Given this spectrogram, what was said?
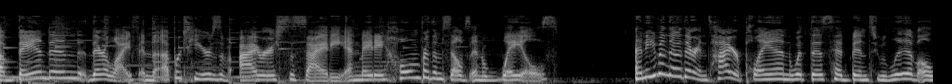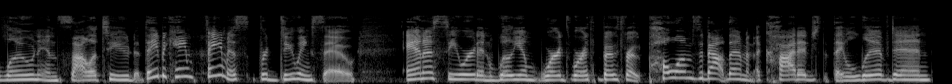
abandoned their life in the upper tiers of Irish society and made a home for themselves in Wales. And even though their entire plan with this had been to live alone in solitude, they became famous for doing so. Anna Seward and William Wordsworth both wrote poems about them and the cottage that they lived in.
